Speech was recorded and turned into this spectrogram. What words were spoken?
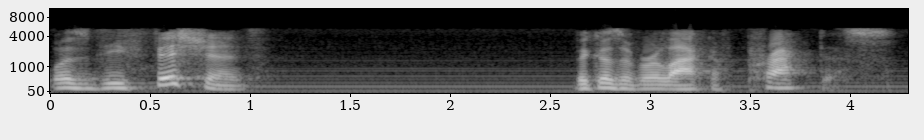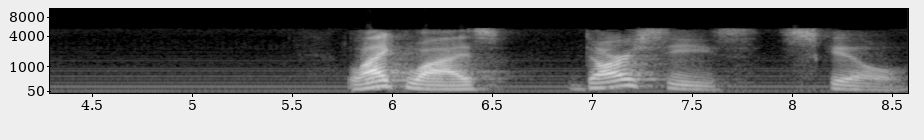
was deficient because of her lack of practice. Likewise, Darcy's skill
